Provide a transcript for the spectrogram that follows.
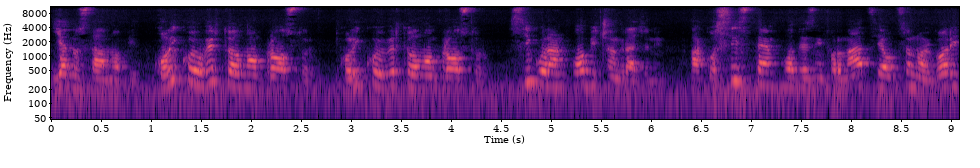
jednostavno pitanje. Koliko je u virtualnom prostoru, koliko je u virtualnom prostoru siguran običan građanin ako sistem od dezinformacija u Crnoj Gori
